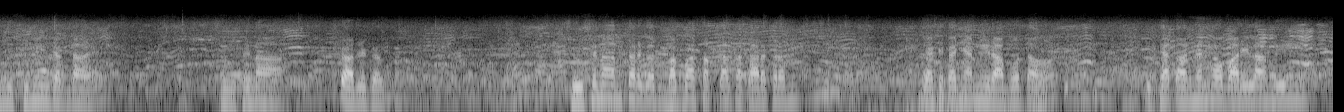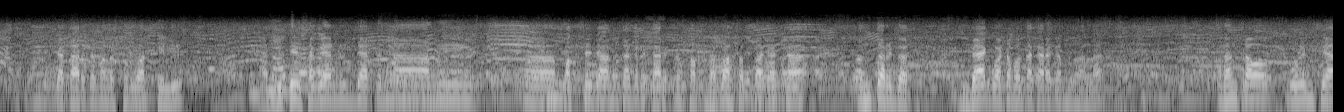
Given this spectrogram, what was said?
मी सुनील जगदाळे शिवसेना कार्यकर्ता. शिवसेना अंतर्गत भगवा सप्ताहाचा कार्यक्रम या ठिकाणी आम्ही राबवत आहोत. इथे आता अंजनगाव बारीला आम्ही त्या कार्यक्रमाला सुरुवात केली. आणि इथे सगळ्या विद्यार्थ्यांना आम्ही पक्षाच्या अंतर्गत कार्यक्रम सप भगवा सप्ताहाच्या अंतर्गत बॅग वाटपाचा कार्यक्रम झाला. अनंतराव मुलींच्या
